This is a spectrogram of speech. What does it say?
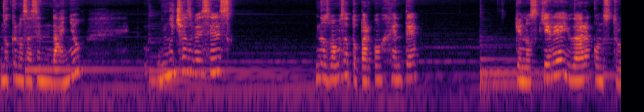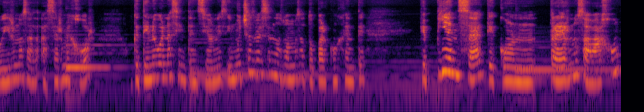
no que nos hacen daño. Muchas veces nos vamos a topar con gente que nos quiere ayudar a construirnos, a, ser mejor, que tiene buenas intenciones y muchas veces nos vamos a topar con gente que piensa que con traernos abajo,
